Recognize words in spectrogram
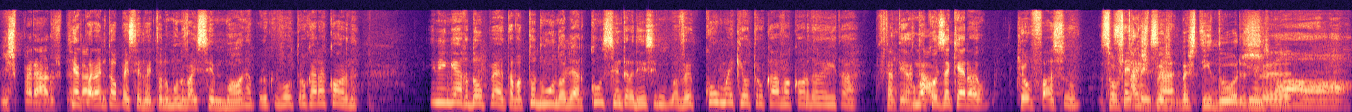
E esperar o Tinha que parar, então eu pensei, bem, todo mundo vai se embora porque vou trocar a corda. E ninguém arredou o pé, estava todo mundo a olhar concentradíssimo para ver como é que eu trocava a corda da guitarra. Portanto, é Uma tal- coisa que, era, que eu faço São os tais pensar. bas- bastidores. E eh, "Oh".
